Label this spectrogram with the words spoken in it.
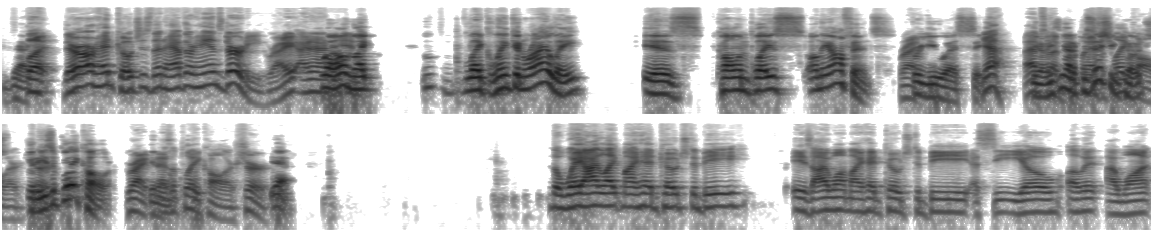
Exactly. But there are head coaches that have their hands dirty, right? And, well, and, like like Lincoln Riley is calling plays on the offense right. for USC. Yeah, you know, he's not a position a coach, caller, but he's a play caller. Right, you know? as a play caller, sure. Yeah. The way I like my head coach to be is I want my head coach to be a CEO of it. I want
